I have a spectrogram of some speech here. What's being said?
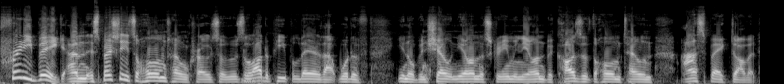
pretty big, and especially it's a hometown crowd. So there was a lot of people there that would have, you know, been shouting you on and screaming you on because of the hometown aspect of it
